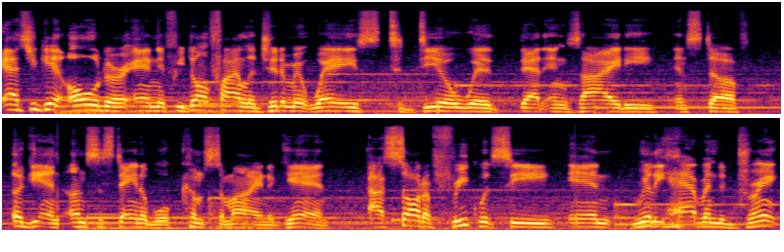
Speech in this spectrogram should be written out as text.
as you get older, and if you don't find legitimate ways to deal with that anxiety and stuff, again, unsustainable comes to mind again. I saw the frequency in really having to drink.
